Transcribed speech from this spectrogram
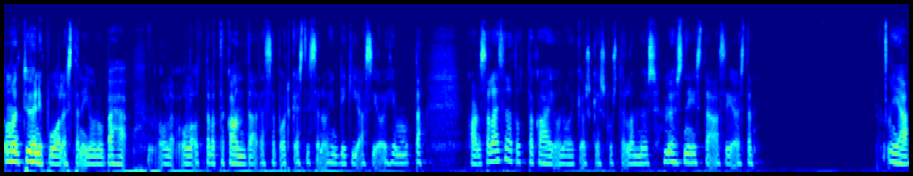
oman työni puolesta niin joudun vähän olla, olla ottamatta kantaa tässä podcastissa noihin digiasioihin, mutta kansalaisena totta kai on oikeus keskustella myös, myös niistä asioista. Ja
